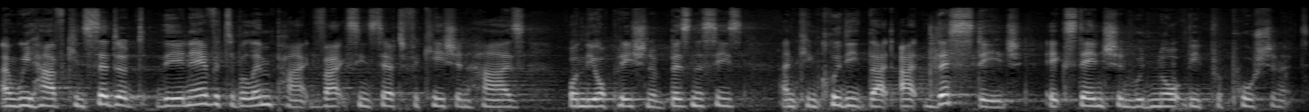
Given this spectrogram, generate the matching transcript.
and we have considered the inevitable impact vaccine certification has on the operation of businesses and concluded that at this stage extension would not be proportionate.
